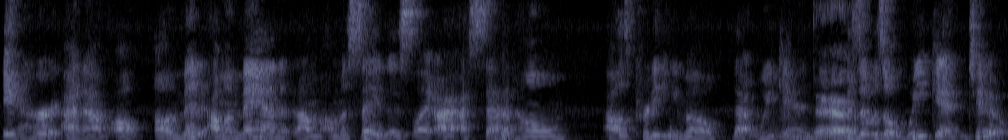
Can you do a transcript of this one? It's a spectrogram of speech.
It hurt. And I'll, I'll, I'll admit it. I'm a man. And I'm, I'm gonna say this. Like I, I sat at home. I was pretty emo that weekend Yeah. because it was a weekend too.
